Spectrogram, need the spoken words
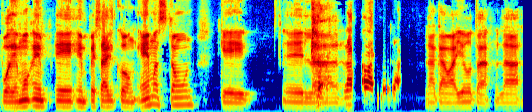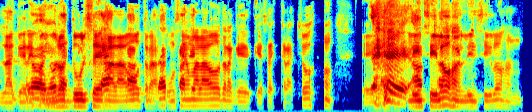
podemos em, eh, empezar con Emma Stone, que eh, la, la, caballota, la, la, que le comió los dulces a la otra, ¿cómo se llama la otra que, que se escrachó? Eh, Lindsay Lohan, Lindsay Lohan.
